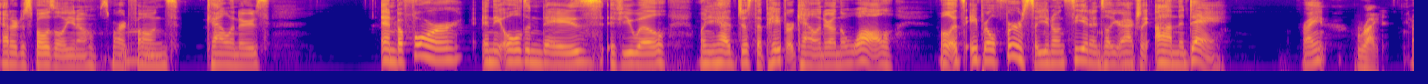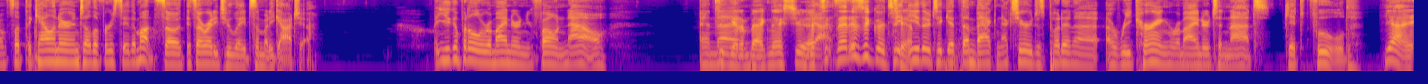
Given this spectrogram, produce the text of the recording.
at our disposal, you know, smartphones, mm-hmm. calendars. And before, in the olden days, if you will, when you had just the paper calendar on the wall, well, it's April 1st, so you don't see it until you're actually on the day, right? Right. Don't flip the calendar until the first day of the month, so it's already too late. Somebody got you. But you can put a little reminder in your phone now, and To then get them back next year. That's Yes. that is a good to tip. either to get them back next year, or just put in a, a recurring reminder to not get fooled. yeah,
